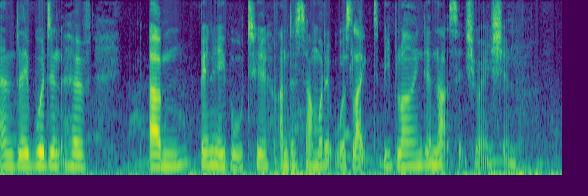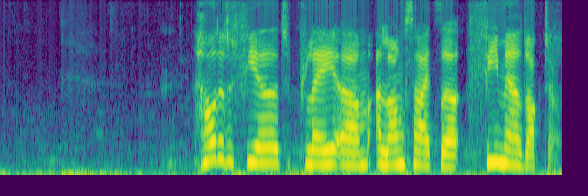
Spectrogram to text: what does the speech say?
and they wouldn't have um, been able to understand what it was like to be blind in that situation. How did it feel to play um, alongside the female doctor?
